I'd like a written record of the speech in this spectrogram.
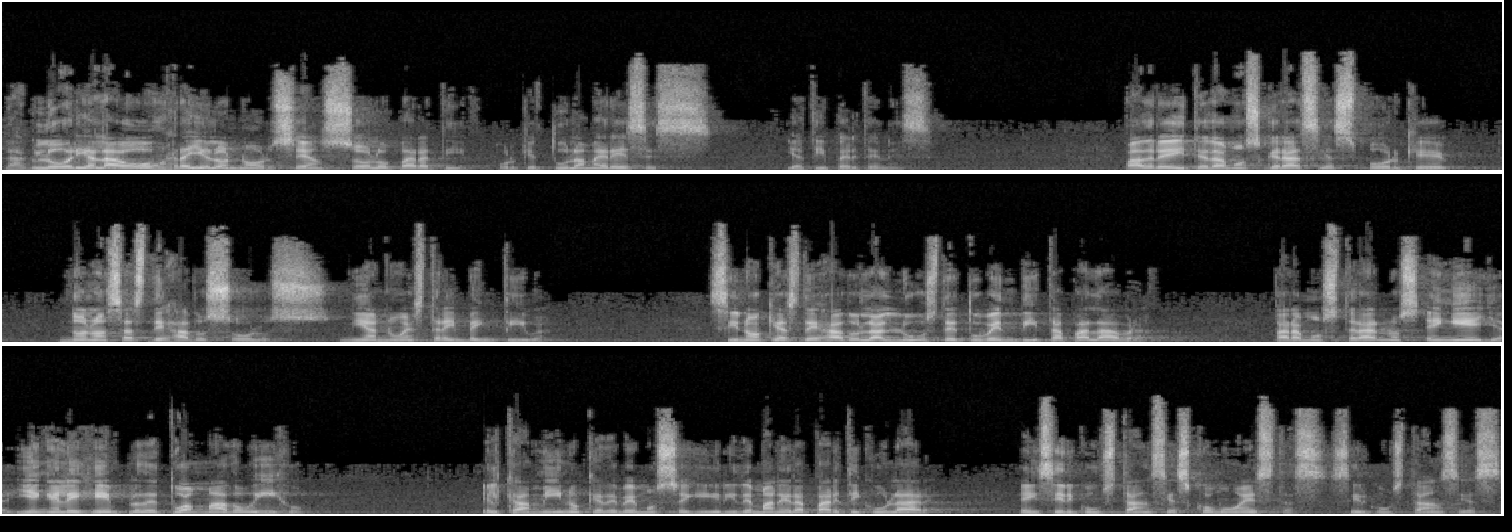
La gloria, la honra y el honor sean solo para ti, porque tú la mereces y a ti pertenece. Padre, y te damos gracias porque no nos has dejado solos, ni a nuestra inventiva, sino que has dejado la luz de tu bendita palabra para mostrarnos en ella y en el ejemplo de tu amado Hijo el camino que debemos seguir y de manera particular en circunstancias como estas, circunstancias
